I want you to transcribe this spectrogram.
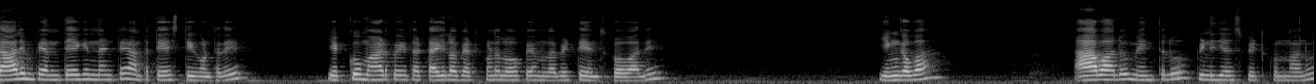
తాలింపు ఎంత తేగిందంటే అంత టేస్టీగా ఉంటుంది. ఎక్కువ మాడిపోయేటట్టు ఐలో పెట్టకుండా లో ఫ్లేమ్లో పెట్టి వేయించుకోవాలి. ఇంగవ ఆవాలు మెంతులు పిండి చేసి పెట్టుకున్నాను.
